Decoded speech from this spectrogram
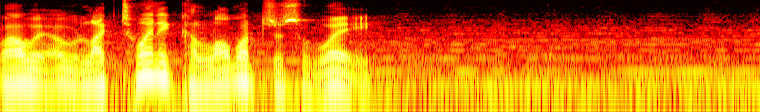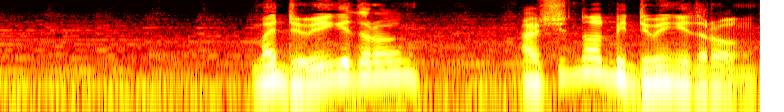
Well, we're like 20 kilometers away. Am I doing it wrong? I should not be doing it wrong.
